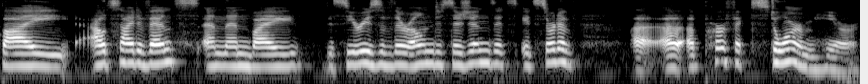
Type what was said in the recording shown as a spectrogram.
by outside events and then by the series of their own decisions. It's it's sort of a, a perfect storm here.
